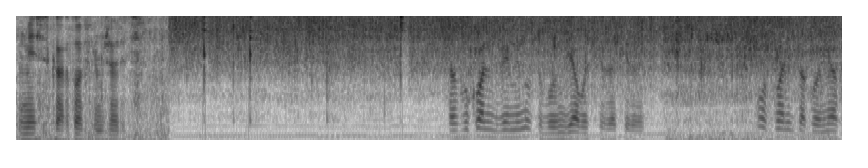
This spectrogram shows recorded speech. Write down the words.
вместе с картофелем жариться. Сейчас буквально две минуты будем яблочки закидывать. Вот смотрите, какое мясо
